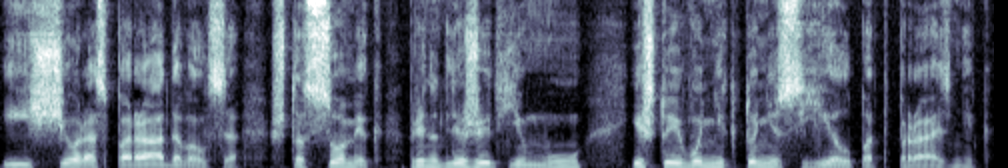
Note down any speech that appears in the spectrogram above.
и еще раз порадовался, что сомик принадлежит ему и что его никто не съел под праздник.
